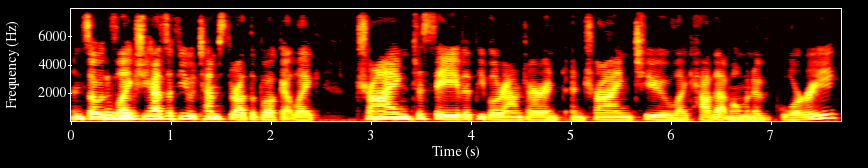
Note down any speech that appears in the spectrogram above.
And so it's mm-hmm. like she has a few attempts throughout the book at like trying to save the people around her and, and trying to like have that moment of glory.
